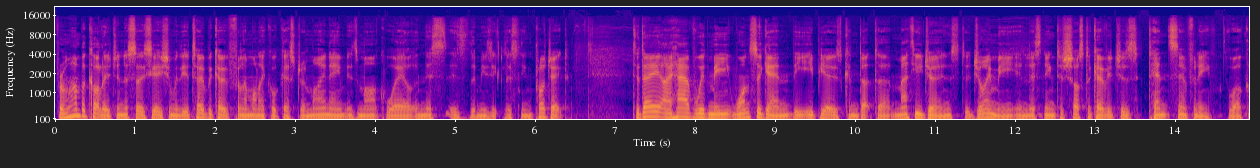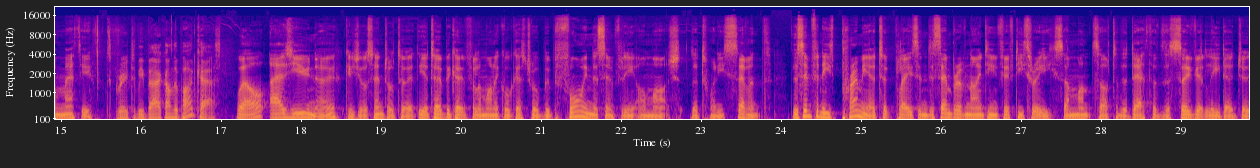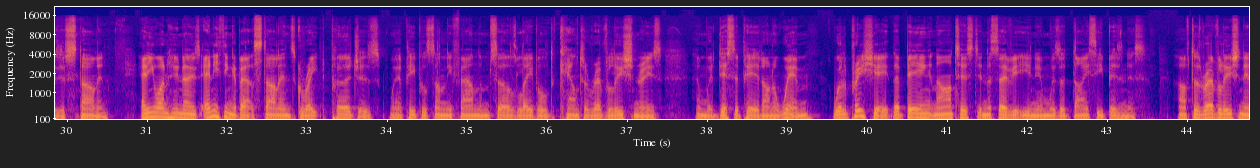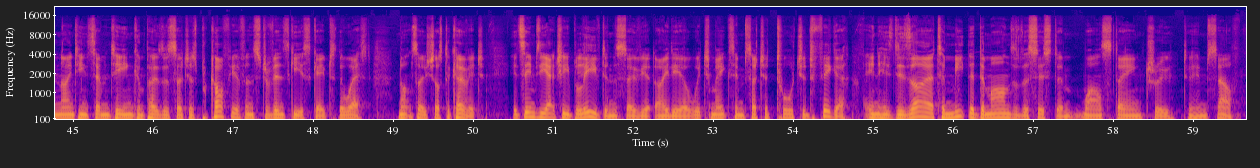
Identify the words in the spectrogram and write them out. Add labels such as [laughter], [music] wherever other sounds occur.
From Humber College in association with the Etobicoke Philharmonic Orchestra, my name is Mark Whale and this is the Music Listening Project. Today I have with me once again the EPO's conductor Matthew Jones to join me in listening to Shostakovich's 10th Symphony. Welcome, Matthew. It's great to be back on the podcast. Well, as you know, because you're central to it, the Etobicoke Philharmonic Orchestra will be performing the symphony on March the 27th. The symphony's premiere took place in December of 1953, some months after the death of the Soviet leader Joseph Stalin. Anyone who knows anything about Stalin's Great Purges, where people suddenly found themselves labeled counter revolutionaries and were disappeared on a whim, will appreciate that being an artist in the Soviet Union was a dicey business. After the revolution in 1917, composers such as Prokofiev and Stravinsky escaped to the West, not so Shostakovich. It seems he actually believed in the Soviet ideal, which makes him such a tortured figure in his desire to meet the demands of the system while staying true to himself.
